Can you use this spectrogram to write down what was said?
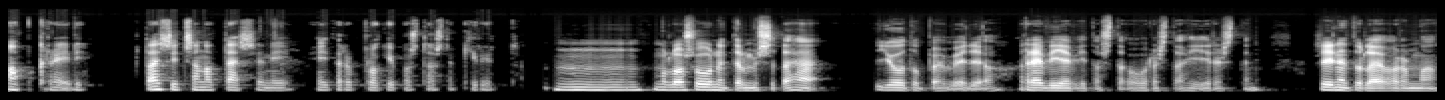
upgrade. Tai sitten sano tässä, niin ei tarvitse blogipostausta kirjoittaa. Mm, mulla on suunnitelmissa tähän YouTube-video revievi tuosta uudesta hiirestä. Niin siinä tulee varmaan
